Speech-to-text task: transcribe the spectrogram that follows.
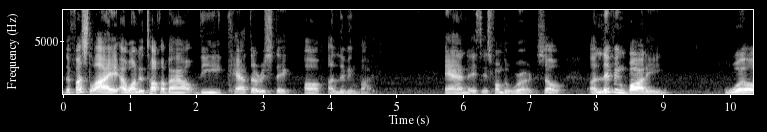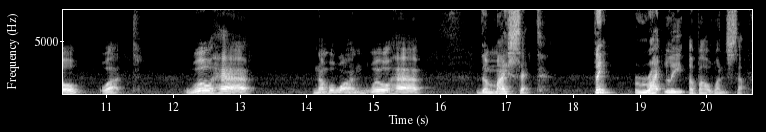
the first slide, I want to talk about the characteristic of a living body. And it's, it's from the word. So, a living body will what? Will have, number one, will have the mindset. Think rightly about oneself.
